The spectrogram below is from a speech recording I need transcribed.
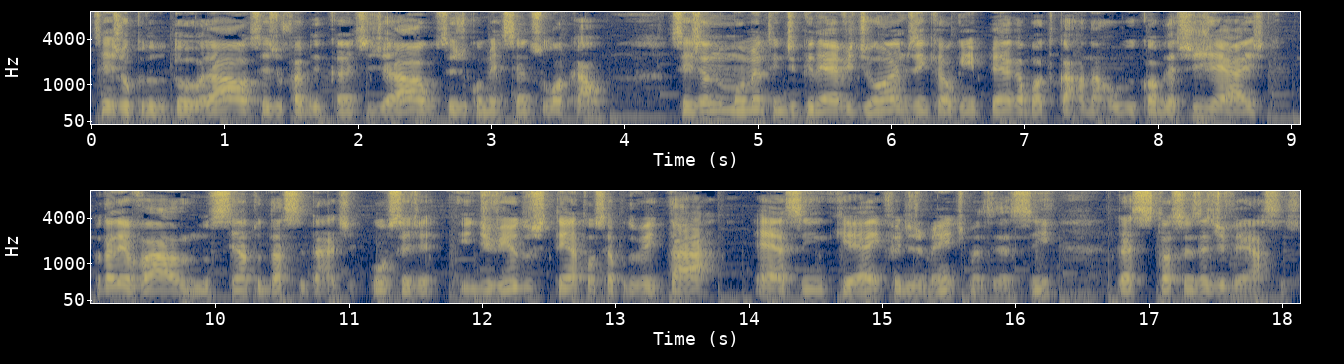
seja o produtor rural, seja o fabricante de algo, seja o comerciante local seja no momento de greve de ônibus em que alguém pega, bota o carro na rua e cobra X reais para levar no centro da cidade. Ou seja, indivíduos tentam se aproveitar, é assim que é, infelizmente, mas é assim, das situações adversas.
